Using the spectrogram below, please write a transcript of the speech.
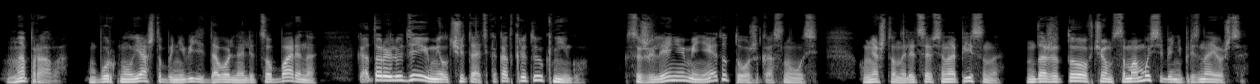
«Направо», — буркнул я, чтобы не видеть довольное лицо барина, который людей умел читать, как открытую книгу. К сожалению, меня это тоже коснулось. У меня что, на лице все написано? Даже то, в чем самому себе не признаешься.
